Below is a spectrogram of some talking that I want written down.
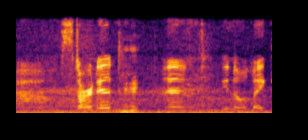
um, started, Mhm. and you know, like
